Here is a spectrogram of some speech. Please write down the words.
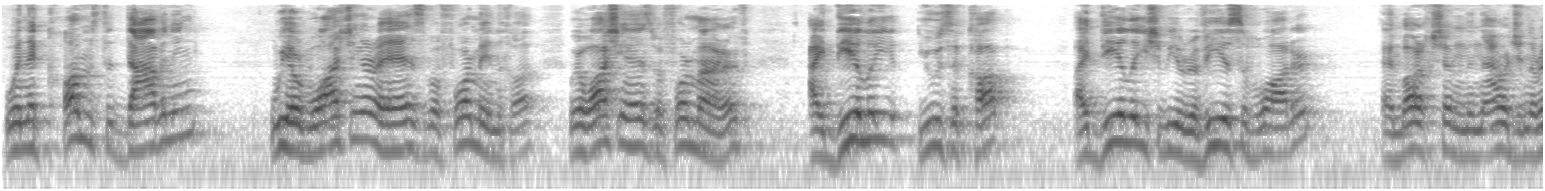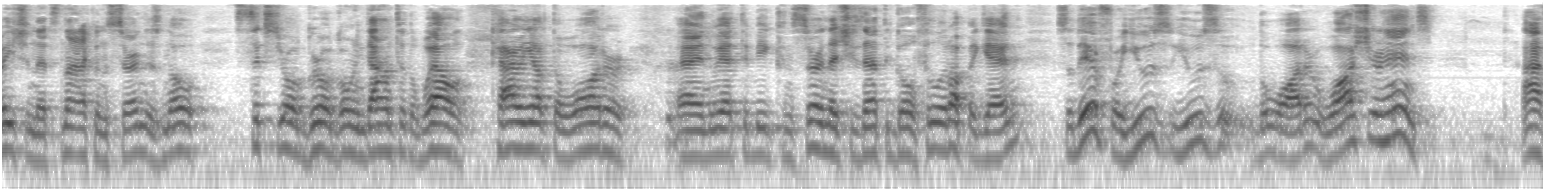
when it comes to davening, we are washing our hands before mincha. We're washing our hands before mariv. Ideally, use a cup. Ideally, you should be a revius of water. And Baruch Hashem, in our generation, that's not a concern. There's no six-year-old girl going down to the well, carrying up the water, and we have to be concerned that she's going to have to go fill it up again. So therefore, use use the water, wash your hands. You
